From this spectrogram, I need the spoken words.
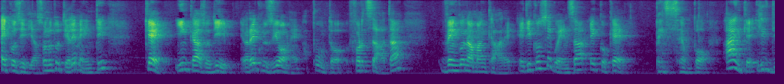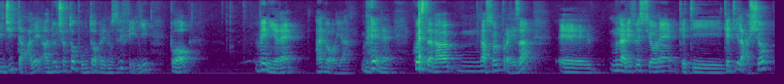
e così via. Sono tutti elementi che in caso di reclusione appunto forzata vengono a mancare e di conseguenza ecco che pensa un po' anche il digitale ad un certo punto per i nostri figli può venire a noia. Bene, questa è una, una sorpresa, eh, una riflessione che ti, che ti lascio.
